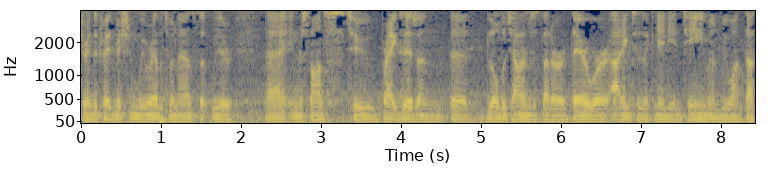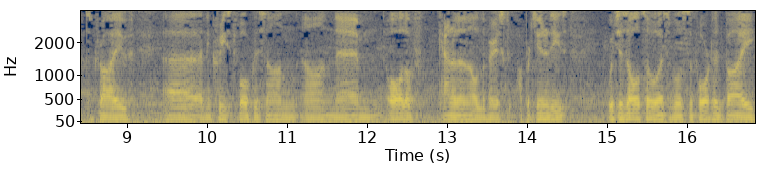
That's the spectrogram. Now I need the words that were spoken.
during the trade mission, we were able to announce that we're, in response to Brexit and the global challenges that are there, we're adding to the Canadian team, and we want that to drive an increased focus on on um, all of Canada and all the various opportunities which is also, I suppose, supported by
